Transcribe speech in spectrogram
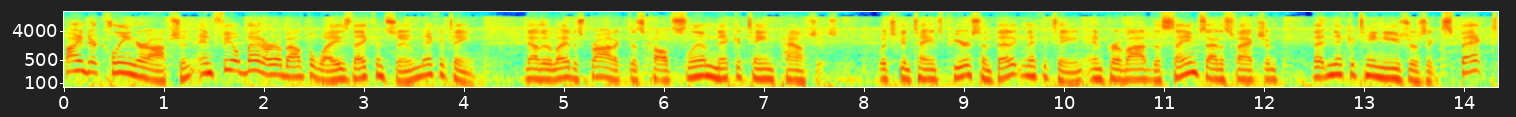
find a cleaner option and feel better about the ways they consume nicotine. Now, their latest product is called Slim Nicotine Pouches, which contains pure synthetic nicotine and provide the same satisfaction that nicotine users expect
